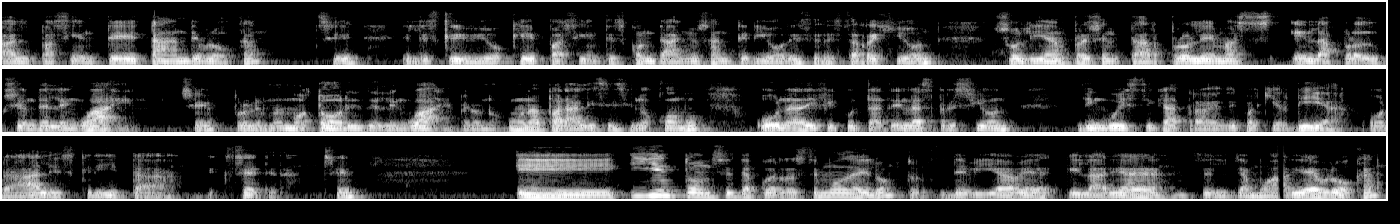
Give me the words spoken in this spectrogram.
al paciente Tan de Broca, ¿sí? Él describió que pacientes con daños anteriores en esta región solían presentar problemas en la producción del lenguaje, problemas motores del lenguaje, pero no como una parálisis, sino como una dificultad en la expresión lingüística a través de cualquier vía, oral, escrita, etc. Eh, y entonces, de acuerdo a este modelo, entonces debía haber el área, se llamó área de Broca,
